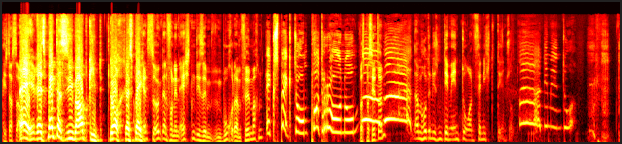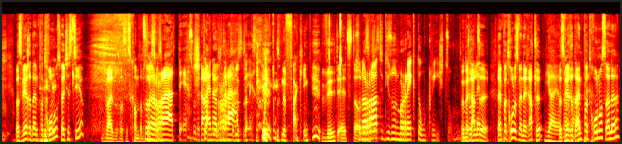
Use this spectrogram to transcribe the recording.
Ich dachte auch, Ey, Respekt, dass es sie überhaupt gibt. Doch, Respekt. kennst du irgendeinen von den echten, die sie im, Buch oder im Film machen? Expectum Patronum. Was passiert dann? Dann holt er diesen Dementor und vernichtet den so. Ah, Dementor. Was wäre dein Patronus? Welches Tier? Ich weiß es, was jetzt kommt. Aber So eine Rate, so eine Schade, kleine dachte, Rate. sagst- so eine fucking Wildelster. So eine. Rate, die so im Rektum kriecht. So, So eine Ratte. Dein Patronus wäre eine Ratte? Ja, ja, Was wäre dein Ratte. Patronus, alle?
